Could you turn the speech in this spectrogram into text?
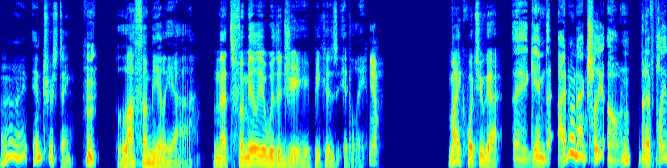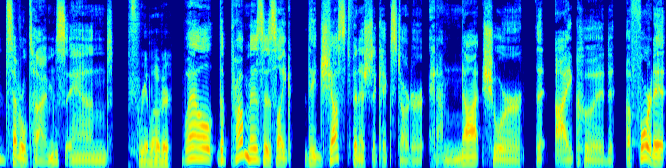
All right. Interesting. Hmm. La Famiglia. And that's familiar with a G because Italy. Yep. Mike, what you got? A game that I don't actually own, but I've played several times and Freeloader. Well, the problem is, is like they just finished a Kickstarter, and I'm not sure that I could afford it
